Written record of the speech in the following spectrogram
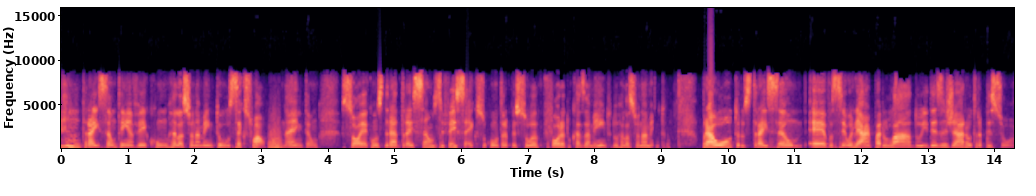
traição tem a ver com relacionamento sexual, né? Então, só é considerado traição se fez sexo com outra pessoa fora do casamento, do relacionamento. Para outros, traição é você olhar para o lado e desejar outra pessoa.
